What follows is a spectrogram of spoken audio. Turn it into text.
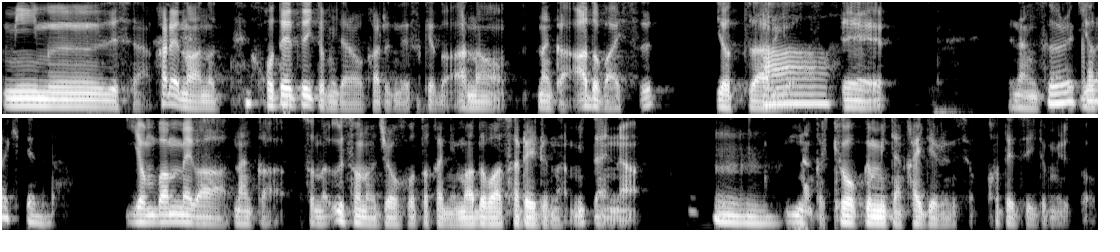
ミームですね。彼のあの、固定ツイート見たらわかるんですけど、あの、なんかアドバイス？4つあるよっつって、でなんかそれから来てんだ。4番目が、なんか、その嘘の情報とかに惑わされるな、みたいな、うんうん。なんか教訓みたいなの書いてるんですよ。固定ツイート見ると。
